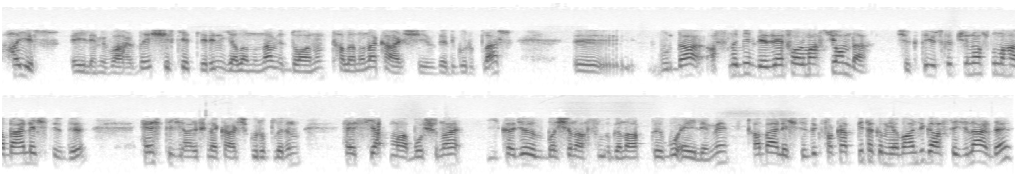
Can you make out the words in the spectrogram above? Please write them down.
hayır eylemi vardı. Şirketlerin yalanına ve doğanın talanına karşıyız dedi gruplar. Burada aslında bir dezenformasyon da çıktı. 140 Junos bunu haberleştirdi. HES ticaretine karşı grupların HES yapma boşuna yıkacağız başına sloganı attığı bu eylemi haberleştirdik. Fakat bir takım yabancı gazeteciler de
